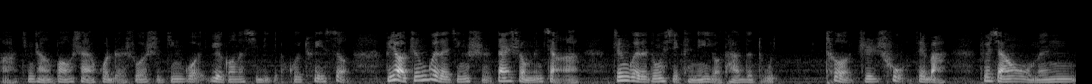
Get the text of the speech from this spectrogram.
啊，经常暴晒或者说是经过月光的洗礼也会褪色。比较珍贵的晶石，但是我们讲啊，珍贵的东西肯定有它的独特之处，对吧？就像我们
